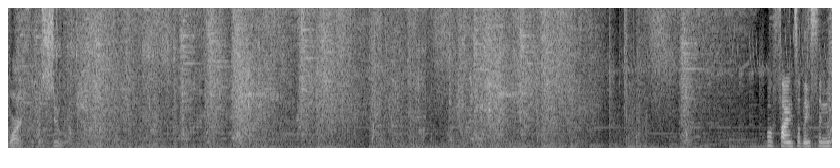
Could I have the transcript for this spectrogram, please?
weren't for the sewage. We'll find something similar.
